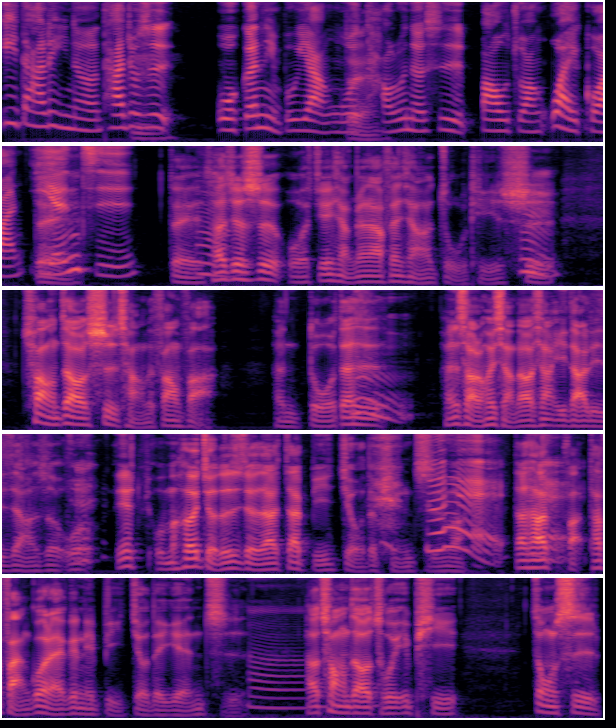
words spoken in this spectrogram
意大利呢，它就是我跟你不一样，我讨论的是包装、外观、颜值。对，嗯。它就是我今天想跟大家分享的主题是嗯。创造市场的方法很多，但是嗯，很少人会想到像意大利这样说，我因为我们喝酒都是觉得在比酒的品质嘛，但他对反他反过来跟你比酒的颜值，嗯他创造出一批重视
